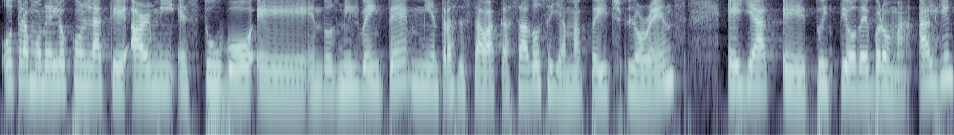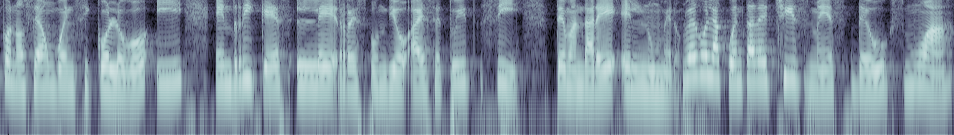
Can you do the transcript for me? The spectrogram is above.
Otra modelo con la que Army estuvo eh, en 2020 mientras estaba casado se llama Paige Lawrence. Ella eh, tuiteó de broma, ¿alguien conoce a un buen psicólogo? Y Enríquez le respondió a ese tweet, sí, te mandaré el número. Luego la cuenta de chismes de Moi,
